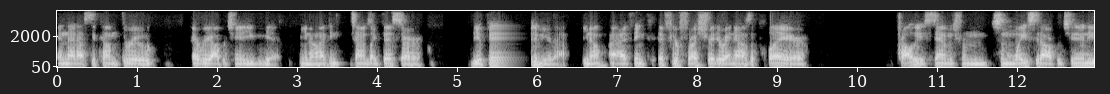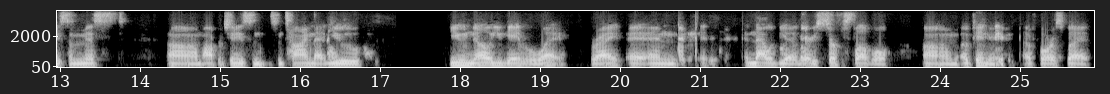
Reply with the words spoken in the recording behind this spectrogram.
and that has to come through every opportunity you get. You know, I think times like this are the epitome of that. You know, I think if you're frustrated right now as a player, probably stems from some wasted opportunities, some missed um, opportunities, some, some time that you you know you gave away right? And and that would be a very surface level um, opinion, of course. But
